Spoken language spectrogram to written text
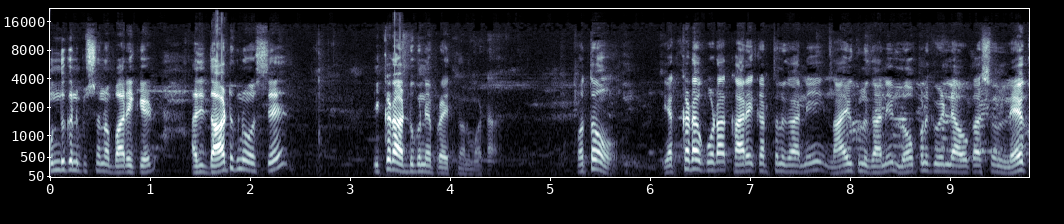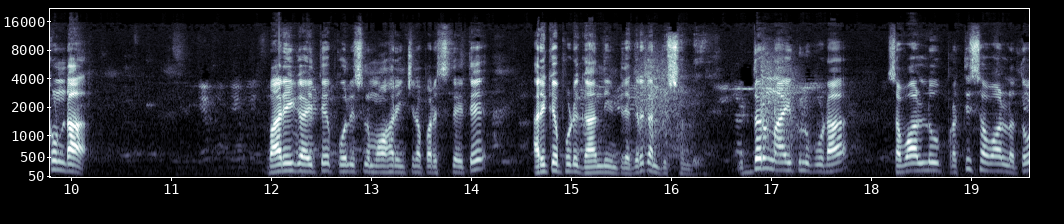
ముందు కనిపిస్తున్న బారికేడ్ అది దాటుకుని వస్తే ఇక్కడ అడ్డుకునే ప్రయత్నం అనమాట మొత్తం ఎక్కడ కూడా కార్యకర్తలు కానీ నాయకులు కానీ లోపలికి వెళ్ళే అవకాశం లేకుండా భారీగా అయితే పోలీసులు మోహరించిన పరిస్థితి అయితే అరికెపూడి గాంధీ ఇంటి దగ్గర కనిపిస్తుంది. ఇద్దరు నాయకులు కూడా సవాళ్ళు ప్రతి సవాళ్ళతో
